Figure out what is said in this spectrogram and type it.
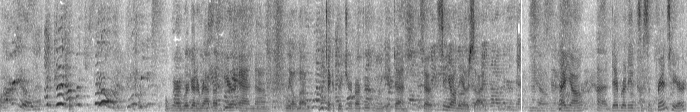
are you? I'm good. How about yourself? Good. Were you Well, we're, we're going to wrap up here and um, we'll, uh, we'll take a picture of our food when we get done. So see you on the other side. Hi, y'all. Uh, Deborah did some friends here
